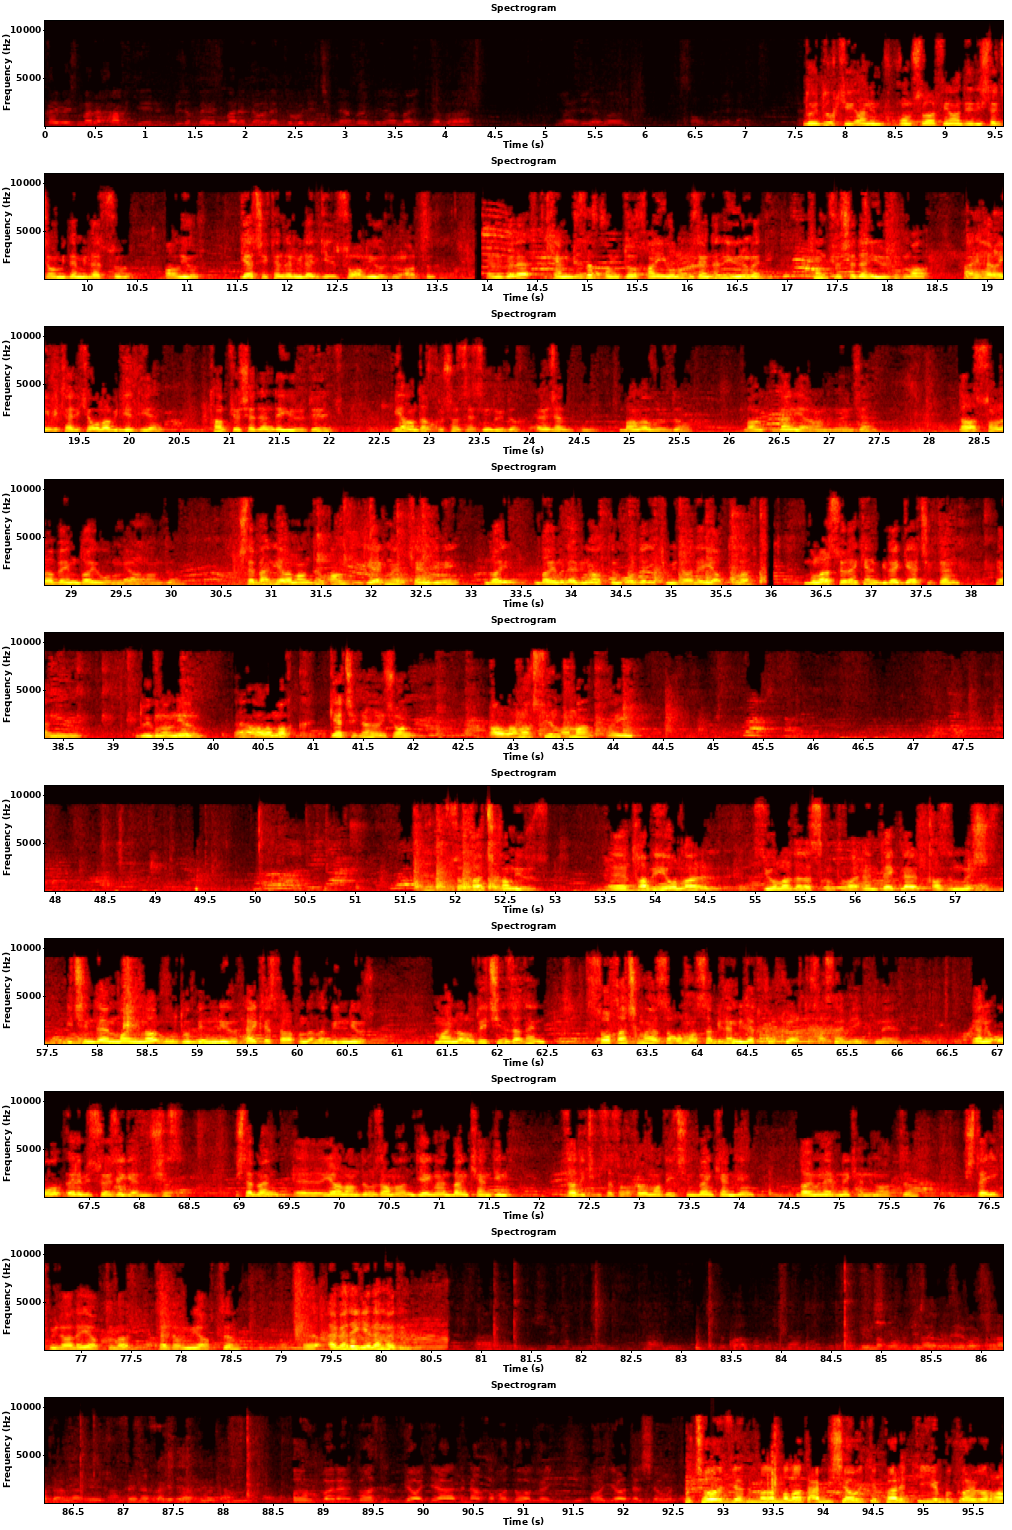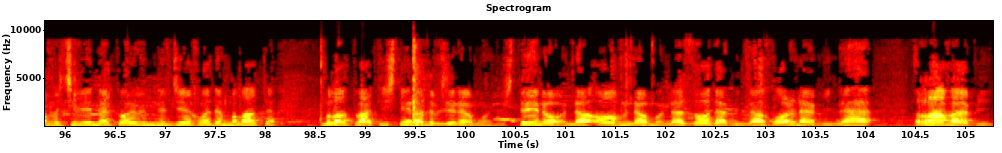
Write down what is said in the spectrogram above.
قویز مرا حق دینه bizi قویز مرا devlet öyle içine böyle maytaba maytaba Duyduk ki hani komşular falan dedi işte camide millet su alıyor. Gerçekten de millet gidip su alıyordu artık. Yani böyle kendimizi de koruduk. Hani yolun üzerinde de yürümedik. Tam köşeden yürüdük. Ma hani herhangi bir tehlike olabilir diye. Tam köşeden de yürüdük. Bir anda kurşun sesini duyduk. Önce bana vurdu. Ben, ben yaralandım önce. Daha sonra benim dayı oğlum yaralandı. İşte ben yaralandığım an direkt ben kendimi dayı, dayımın evine attım. Orada ilk müdahaleyi yaptılar. Bunları söylerken bile gerçekten yani duygulanıyorum. Yani ağlamak gerçekten hani şu an ağlamak istiyorum ama hani sokağa çıkamıyoruz. Ee, tabii yollar yollarda da sıkıntı var. Hendekler kazılmış, içinde mayınlar olduğu biliniyor. Herkes tarafından da biliniyor. Mayınlar olduğu için zaten sokağa çıkma olmasa bile millet korkuyor artık hastaneye bile gitmeye. Yani o öyle bir sürece gelmişiz. İşte ben e, yaralandığım zaman direkt ben, kendim zaten kimse sokakta olmadığı için ben kendim dayımın evine kendimi attım. İşte ilk müdahaleyi yaptılar. Tedavimi yaptım. E, eve de gelemedim. Bununla konuşuna ملات عمی شویت پریتی یه بکاری و رفته چیه نکاری من جای خود ملات ملات وقتی شتی نه لبزی نمونی شتی نه نه آب نمون نه زود بی نه خور نبی نه روا بی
